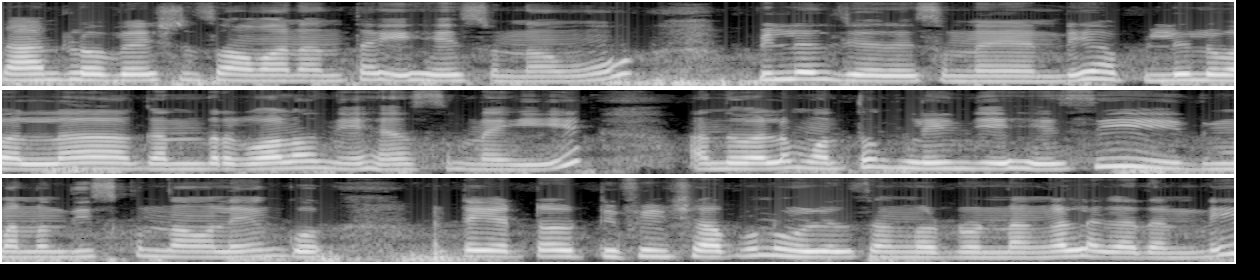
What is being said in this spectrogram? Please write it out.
దాంట్లో వేస్ట్ సామాన్ అంతా వేసేస్తున్నాము పిల్లులు చేరేస్తున్నాయండి ఆ పిల్లుల వల్ల గందరగోళం చేసేస్తున్నాయి. అందువల్ల మొత్తం క్లీన్ చేసేసి ఇది మనం తీసుకుందాంలే ఇంకో అంటే ఎట్టో టిఫిన్ షాపు నూడిల్స్ అంగటి ఉండంగల కదండి.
